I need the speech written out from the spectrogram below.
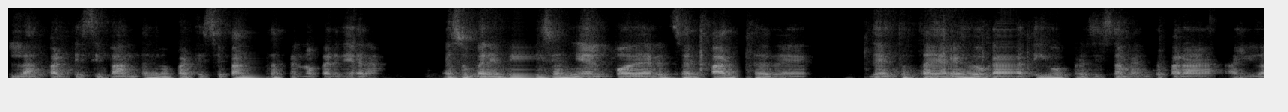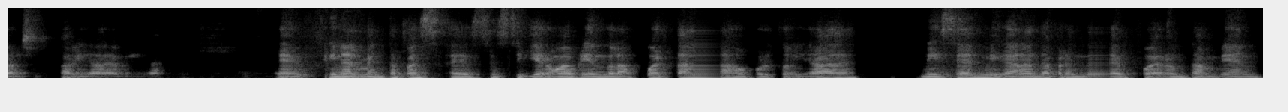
las participantes y los participantes pues, no perdieran sus beneficios ni el poder ser parte de, de estos talleres educativos precisamente para ayudar su calidad de vida. Eh, finalmente, pues se siguieron abriendo las puertas, las oportunidades. Mi sed, mis ganas de aprender fueron también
